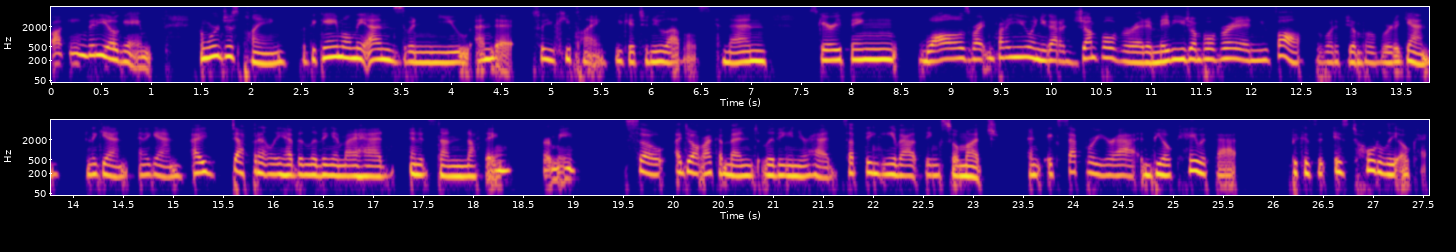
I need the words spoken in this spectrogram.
fucking video game. And we're just playing, but the game only ends when you end it. So you keep playing, you get to new levels. And then scary thing walls right in front of you and you got to jump over it and maybe you jump over it and you fall. But what if you jump over it again and again and again? I definitely have been living in my head and it's done nothing for me. So I don't recommend living in your head. Stop thinking about things so much and accept where you're at and be okay with that because it is totally okay.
